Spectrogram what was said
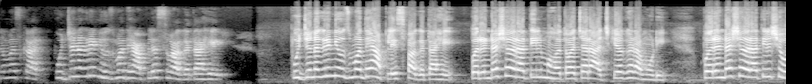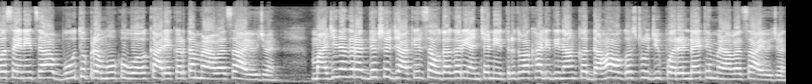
नमस्कार. पूज्यनगरी न्यूजमध्ये आपलं स्वागत आहे. पूज्यनगरी न्यूजमध्ये आपले स्वागत आहे. परंडा शहरातील महत्त्वाच्या राजकीय घडामोडी. परंडा शहरातील शिवसेनेचा बूथ प्रमुख व कार्यकर्ता मेळाव्याचं आयोजन. माजी नगराध्यक्ष जाकीर सौदागर यांच्या नेतृत्वाखाली दिनांक दहा ऑगस्ट रोजी परंडा येथे मेळाव्याचं आयोजन.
